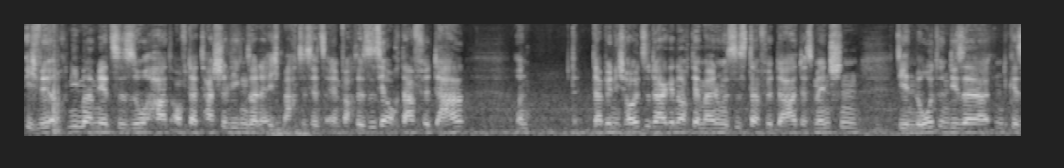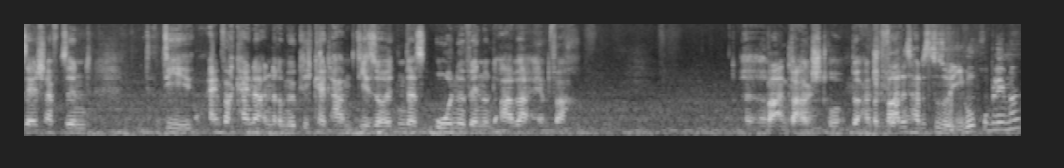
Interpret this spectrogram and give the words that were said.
Ich will auch niemandem jetzt so hart auf der Tasche liegen, sondern ich mache das jetzt einfach. Das ist ja auch dafür da. Und da bin ich heutzutage noch der Meinung, es ist dafür da, dass Menschen, die in Not in dieser Gesellschaft sind, die einfach keine andere Möglichkeit haben, die sollten das ohne Wenn und Aber einfach äh, Beantragen. beanstro- und war das, hattest du so Ego-Probleme?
